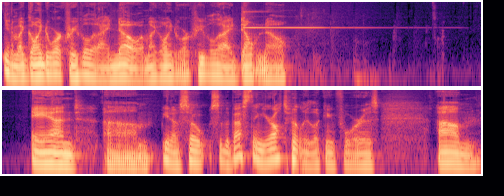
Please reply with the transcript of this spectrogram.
you know, am I going to work for people that I know? Am I going to work for people that I don't know? And um, you know, so so the best thing you're ultimately looking for is, um,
